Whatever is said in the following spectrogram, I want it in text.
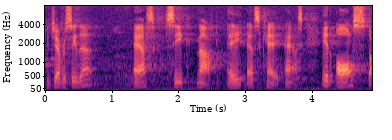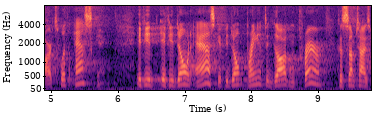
Did you ever see that? Ask, seek, knock. A S K, ask. It all starts with asking. If you, if you don't ask, if you don't bring it to God in prayer, because sometimes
